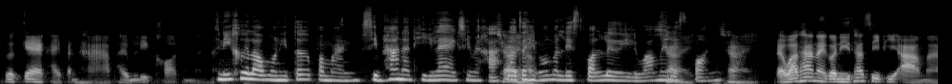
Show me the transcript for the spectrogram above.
เพื่อแก้ไขปัญหา primary cause ของมัน อันนี้คือเรามอนิเตอร์ประมาณ 15 นาทีแรกใช่ไหมคะ ใช่ เราจะ ครับ เห็นว่ามันレスปอนเลยหรือว่าไม่ ใช่ レスปอน ใช่ แต่ว่าถ้าในกรณีถ้า CPR มา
